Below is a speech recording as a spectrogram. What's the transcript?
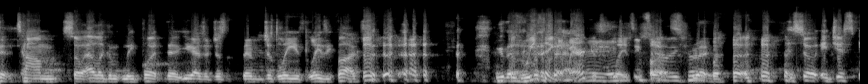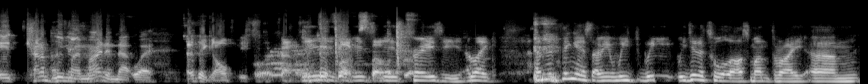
Tom so elegantly put that you guys are just they're just lazy, lazy fucks. Because we think America's It's lazy so fucks. true. so it just it kind of blew my mind in that way. I think all people are kind It of is, fucks it's, though. it's crazy. Like, and the thing is, I mean, we we we did a tour last month, right? Um,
